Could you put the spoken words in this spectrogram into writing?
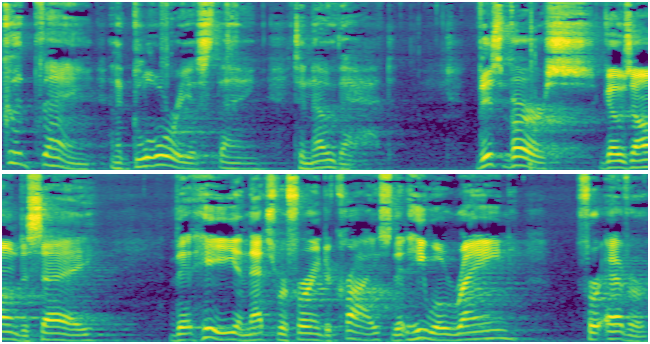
good thing and a glorious thing to know that. This verse goes on to say that He, and that's referring to Christ, that He will reign forever.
